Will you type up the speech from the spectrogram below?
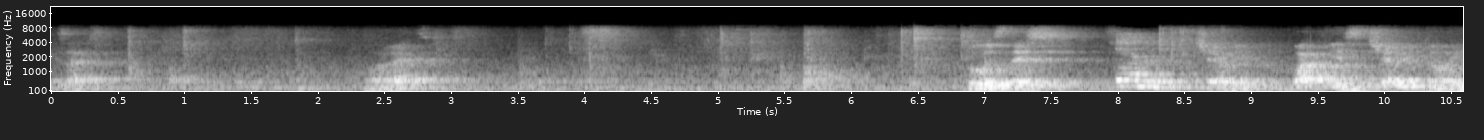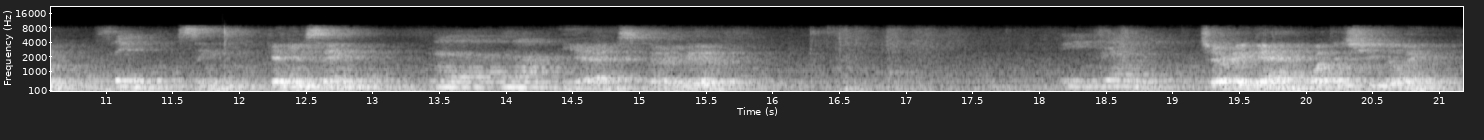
exactly. All right. Who is this? Cherry. Cherry. What is Cherry doing? Sing. Sing. Can you sing? La la la. Yes, very good. Cherry. Cherry again. What is she doing?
